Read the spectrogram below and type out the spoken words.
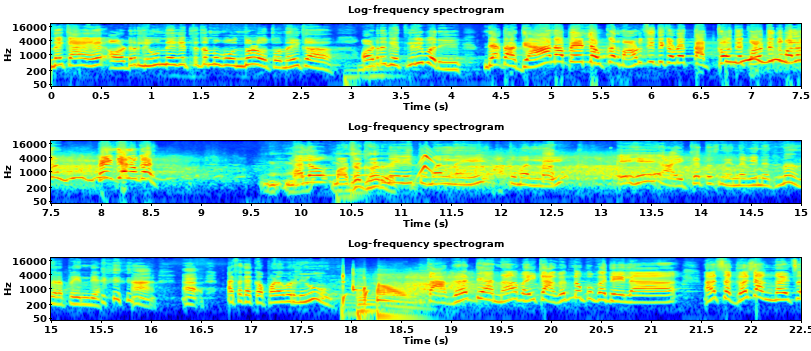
नाही काय ऑर्डर लिहून नाही घेतलं तर मग गोंधळ होतो नाही का? ऑर्डर घेतलेली बरी. द्या दा- द्या ना पेन लवकर. माणूस इथे केवढ्या ताटकवते कळते तुम्हाला? पेन द्या लवकर. म- माझं- हॅलो माझं घर नाही तुम्हाला नाही तुम्हाला नाही. ए हे ऐकतच नाही. नवीन आहेत ना जरा पेन द्या. हा हा. आता काय कपाळावर लिहू? कागद द्या ना बाई. कागद नको का द्यायला? हा सगळं सांगायचं.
